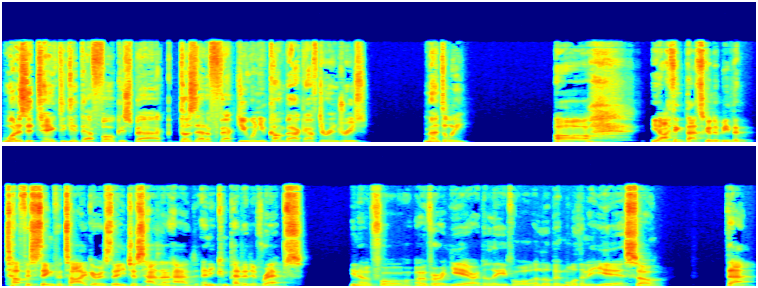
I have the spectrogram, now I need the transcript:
what does it take to get that focus back? Does that affect you when you come back after injuries mentally? Uh, yeah, I think that's going to be the toughest thing for Tiger is that he just hasn't had any competitive reps, you know, for over a year, I believe, or a little bit more than a year. So that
